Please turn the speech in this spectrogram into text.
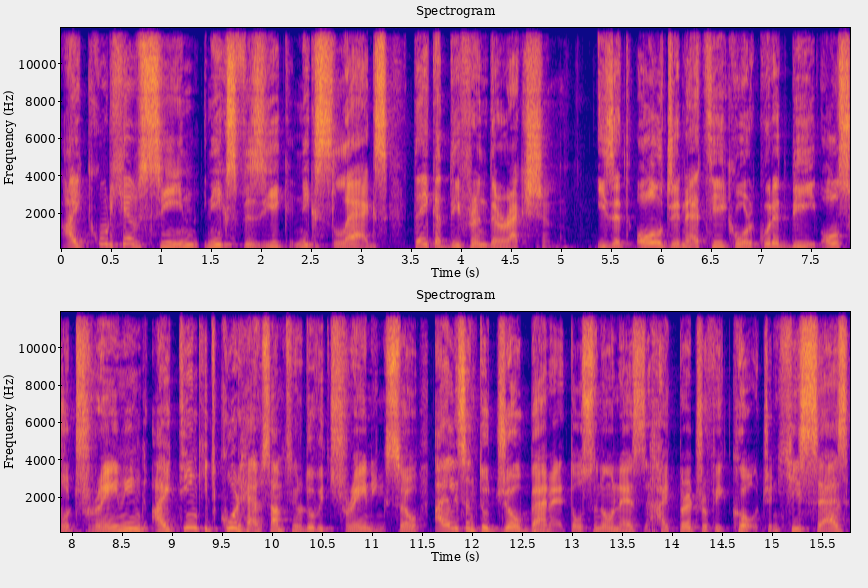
I could have seen Nick's physique, Nick's legs take a different direction. Is it all genetic or could it be also training? I think it could have something to do with training. So I listened to Joe Bennett, also known as hypertrophy coach, and he says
